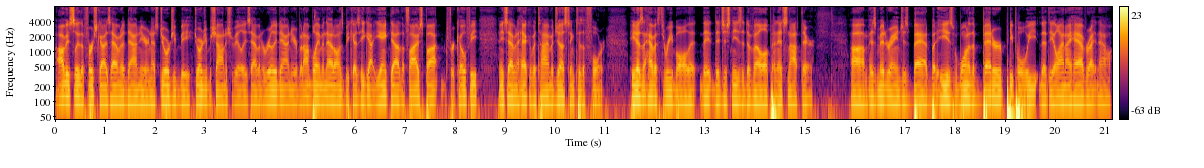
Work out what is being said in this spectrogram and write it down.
Obviously, the first guy's having a down year, and that's Georgie B. Georgie Bezhanishvili is having a really down year, but I'm blaming that on is because he got yanked out of the five spot for Kofi, and he's having a heck of a time adjusting to the four. He doesn't have a three ball that, that, that just needs to develop, and it's not there. Um, his mid range is bad, but he is one of the better people we that the Illini have right now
